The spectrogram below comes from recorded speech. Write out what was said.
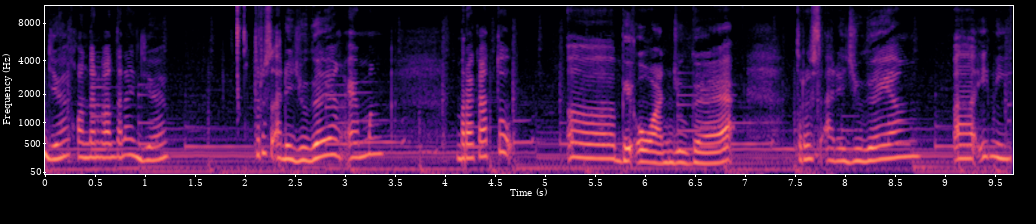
aja konten-konten aja. Terus ada juga yang emang mereka tuh uh, eh, BO-an juga. Terus ada juga yang uh, ini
